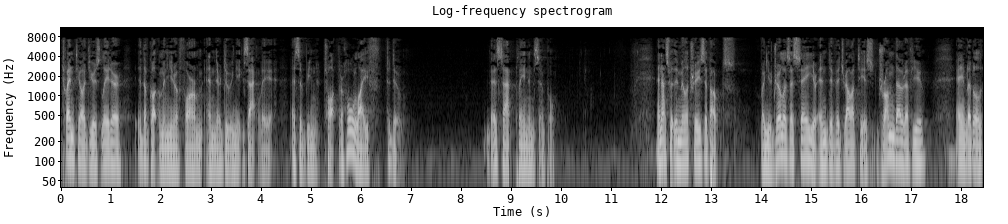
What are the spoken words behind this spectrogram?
20 odd years later, they've got them in uniform and they're doing exactly as they've been taught their whole life to do. It's that plain and simple. And that's what the military is about. When you drill, as I say, your individuality is drummed out of you any little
